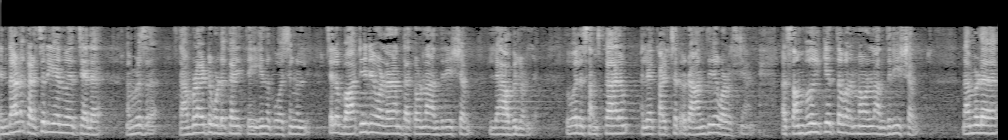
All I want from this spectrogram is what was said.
എന്താണ് കൾച്ചർ ചെയ്യാന്ന് വെച്ചാൽ നമ്മൾ സാമ്പിളായിട്ട് കൊടുക്കാൻ ചെയ്യുന്ന കോശങ്ങളിൽ ചില ബാക്ടീരിയ വളരാൻ തക്കമുള്ള അന്തരീക്ഷം ലാബിലുണ്ട്. അതുപോലെ സംസ്കാരം അല്ലെ കൾച്ചർ ഒരു ആന്തരിക വളർച്ചയാണ്. അത് സംഭവിക്കത്തവണ്ണമുള്ള അന്തരീക്ഷം നമ്മൾ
